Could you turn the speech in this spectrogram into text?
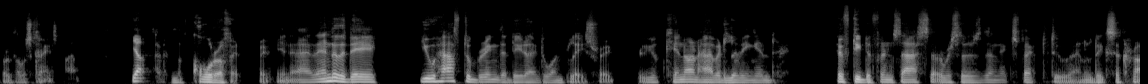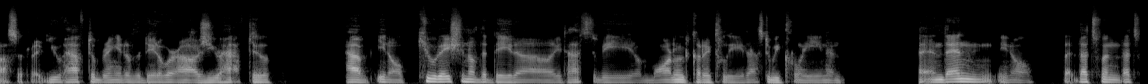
for those kinds of yeah, the core of it. Right? You know, at the end of the day, you have to bring the data into one place, right? You cannot have it living in 50 different SaaS services, then expect to analytics across it, right? You have to bring it to the data warehouse. You have to have, you know, curation of the data. It has to be you know, modeled correctly. It has to be clean. And, and then, you know, that, that's when that's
